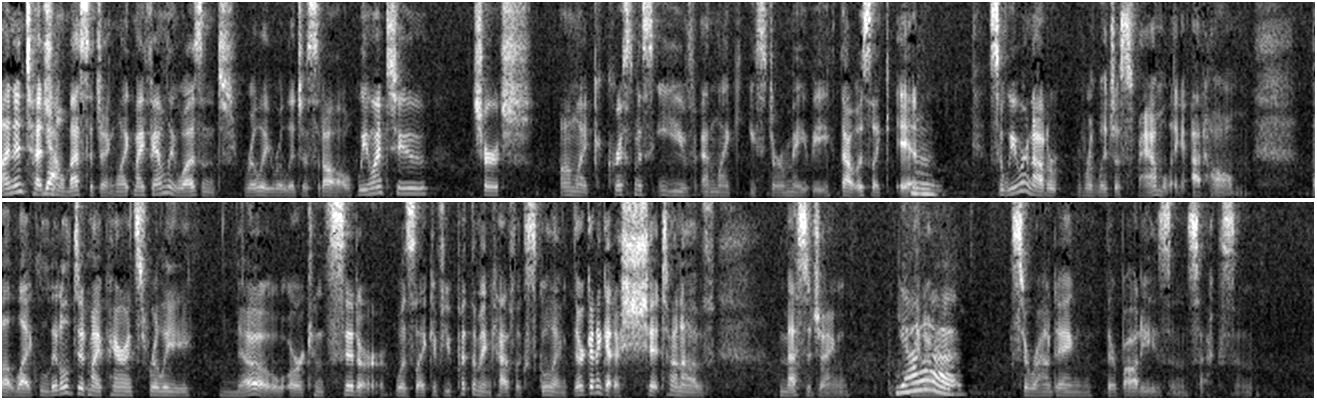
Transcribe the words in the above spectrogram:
unintentional messaging. Like my family wasn't really religious at all. We went to church on like Christmas Eve and like Easter, maybe. That was like it. Hmm. So we were not a religious family at home. But like little did my parents really know or consider was like if you put them in Catholic schooling, they're going to get a shit ton of messaging Yeah. surrounding their bodies and sex and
